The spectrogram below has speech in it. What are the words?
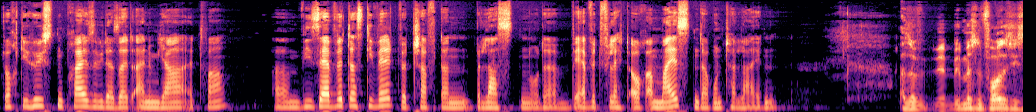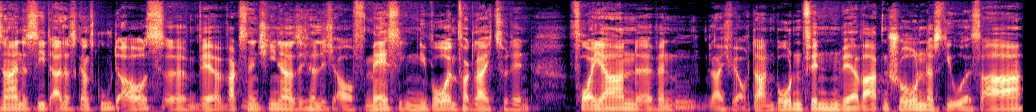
doch die höchsten Preise wieder seit einem Jahr etwa. Ähm, wie sehr wird das die Weltwirtschaft dann belasten oder wer wird vielleicht auch am meisten darunter leiden? Also wir müssen vorsichtig sein, es sieht alles ganz gut aus. Äh, wir wachsen in China sicherlich auf mäßigem Niveau im Vergleich zu den Vorjahren, äh, wenn mhm. gleich wir auch da einen Boden finden. Wir erwarten schon, dass die USA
